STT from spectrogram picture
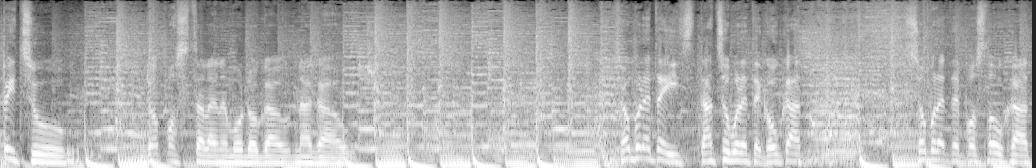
pizzu do postele nebo do gau, na gauč. Co budete jíst, na co budete koukat, co budete poslouchat,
